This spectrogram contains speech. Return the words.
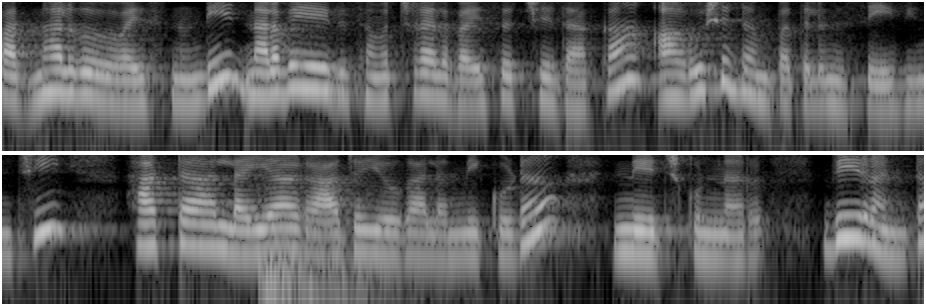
పద్నాలుగవ వయసు నుండి నలభై ఐదు సంవత్సరాల వయసు వచ్చేదాకా ఆ ఋషి దంపతులను సేవించి హఠ లయ రాజయోగాలన్నీ కూడా నేర్చుకున్నారు. వీరంట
